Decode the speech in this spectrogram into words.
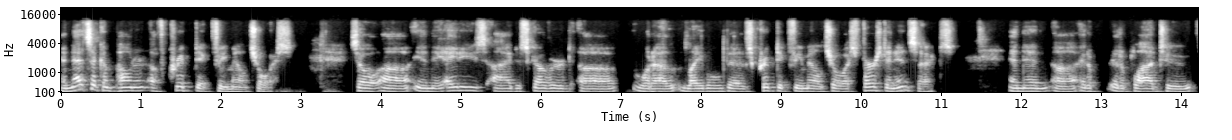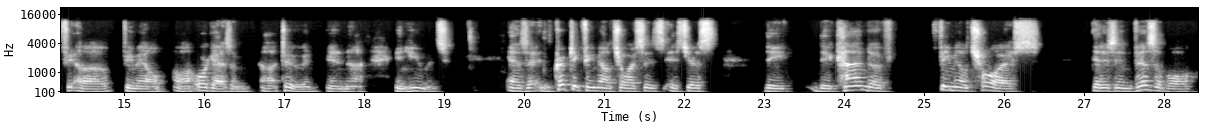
And that's a component of cryptic female choice. So uh, in the 80s, I discovered uh, what I labeled as cryptic female choice, first in insects, and then uh, it, it applied to uh, female uh, orgasm uh, too in in, in humans. As a, cryptic female choice is, is just the the kind of female choice that is invisible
